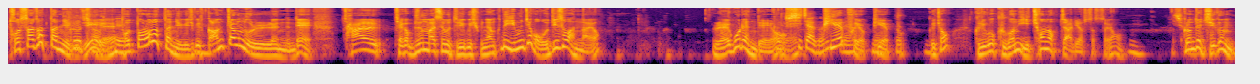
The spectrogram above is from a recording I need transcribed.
더 싸졌다는 얘기지, 그렇죠. 네. 더 떨어졌다는 얘기지. 그래서 깜짝 놀랐는데 잘 제가 무슨 말씀을 드리고 싶으냐면, 근데 이 문제가 어디서 왔나요? 레고랜드예요. 그 시작은 PF예요, 네. PF. 네. 그죠? 그리고 그건 2천억짜리였었어요. 음. 그런데 지금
